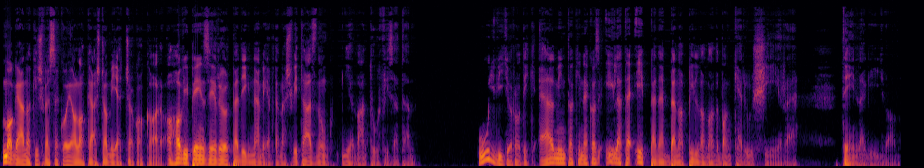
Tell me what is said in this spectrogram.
Magának is veszek olyan lakást, amilyet csak akar, a havi pénzéről pedig nem érdemes vitáznunk, nyilván túlfizetem. Úgy vigyorodik el, mint akinek az élete éppen ebben a pillanatban kerül sírre. Tényleg így van.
